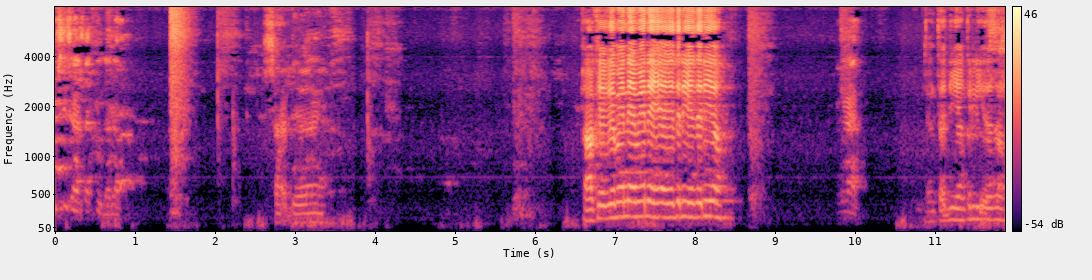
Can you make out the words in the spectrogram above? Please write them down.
Kursi salah satu dah ada. Sat dia ni. Okey, okey, mana mana yang tadi yang tadi tu. Tengah. Yang tadi yang klik tu tu.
